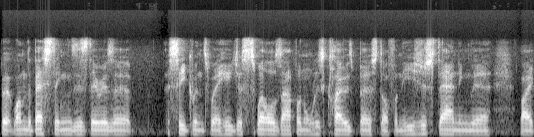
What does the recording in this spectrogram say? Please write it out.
But one of the best things is there is a a sequence where he just swells up and all his clothes burst off and he's just standing there like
